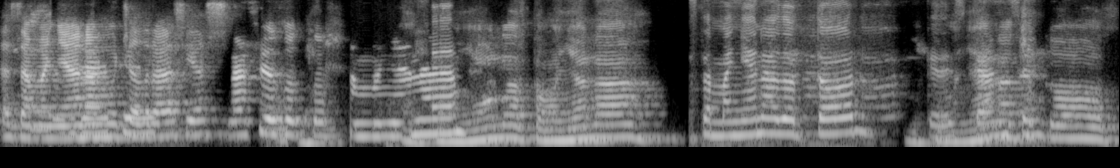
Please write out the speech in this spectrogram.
Hasta mañana, muchas gracias. Gracias, doctor. Hasta mañana. Hasta mañana, hasta mañana. Hasta mañana, doctor. que descansen. chicos.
